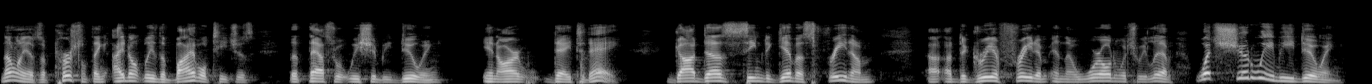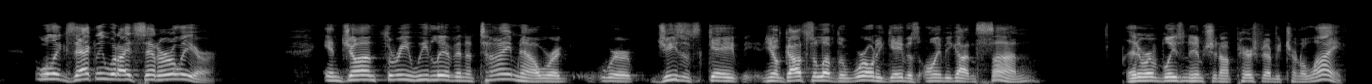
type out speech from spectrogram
not only as a personal thing, I don't believe the Bible teaches that that's what we should be doing in our day to day. God does seem to give us freedom, uh, a degree of freedom in the world in which we live. What should we be doing? Well, exactly what I said earlier. In John 3, we live in a time now where, where Jesus gave, you know, God so loved the world, he gave his only begotten Son, that whoever believes in him should not perish but have eternal life.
